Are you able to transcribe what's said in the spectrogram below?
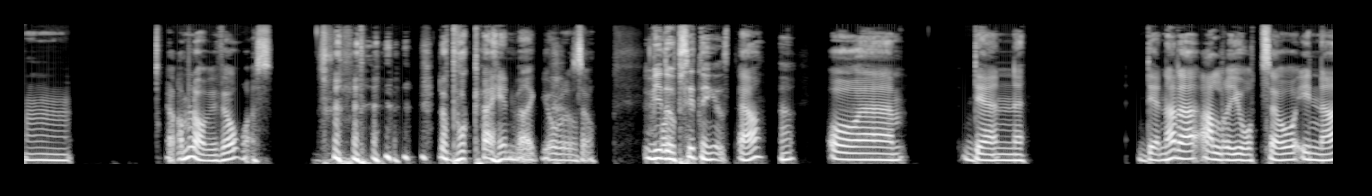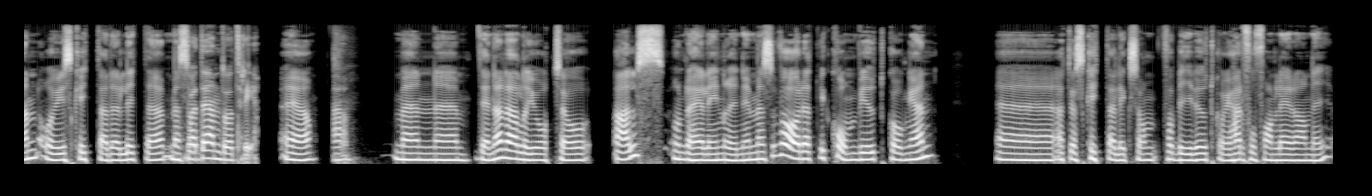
Mm. Jag ramlade av i våras. Då bockade en väg, gjorde den så. Vid uppsittning just? Ja. Ja. Och eh, den, den hade aldrig gjort så innan och vi skrittade lite. Men så, Var den då tre? ja. Ja. Men eh, den hade aldrig gjort så alls under hela inridningen. Men så var det att vi kom vid utgången. Eh, att jag skrittade liksom förbi vid utgången. Jag hade fortfarande ledaren i.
